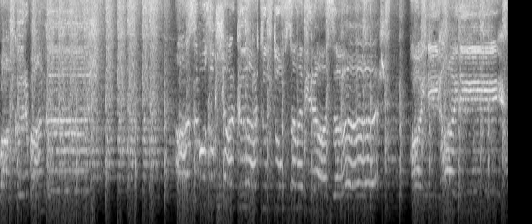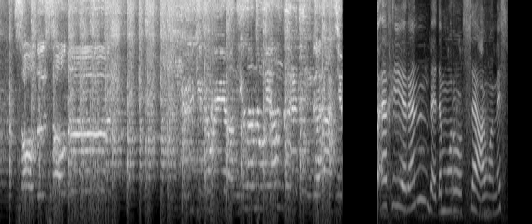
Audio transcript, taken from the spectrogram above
Bangır bangır Ağzı bozuk şarkılar tuttum sana biraz ağır Haydi haydi Saldır saldır Gül gibi uyuyan yılanı uyandırdın garanti أخيرا بعد مرور ساعة ونصف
